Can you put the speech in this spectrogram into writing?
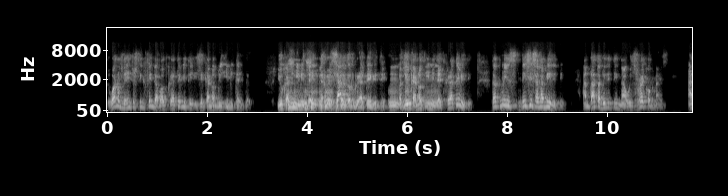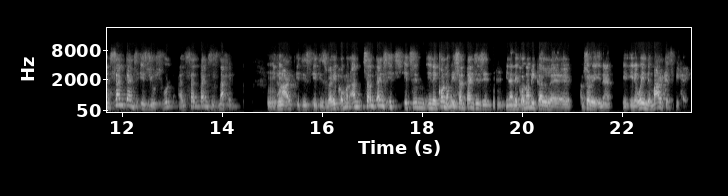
one of the interesting things about creativity is it cannot be imitated. You can imitate the result of creativity, mm-hmm. but you cannot mm-hmm. imitate creativity. That means mm-hmm. this is an ability, and that ability now is recognized. And sometimes is useful, and sometimes it's nothing. Mm-hmm. In art, it is it is very common, and sometimes it's it's in, in economy. Sometimes it's in, in an economical. Uh, I'm sorry, in a in, in a way the markets behave.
